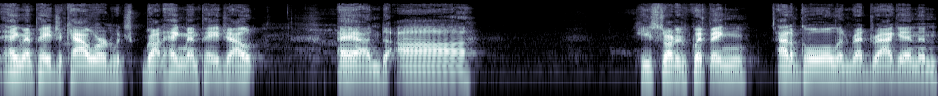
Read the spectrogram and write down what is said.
Hangman Page a coward, which brought Hangman Page out. And uh, he started whipping Adam Cole and Red Dragon and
